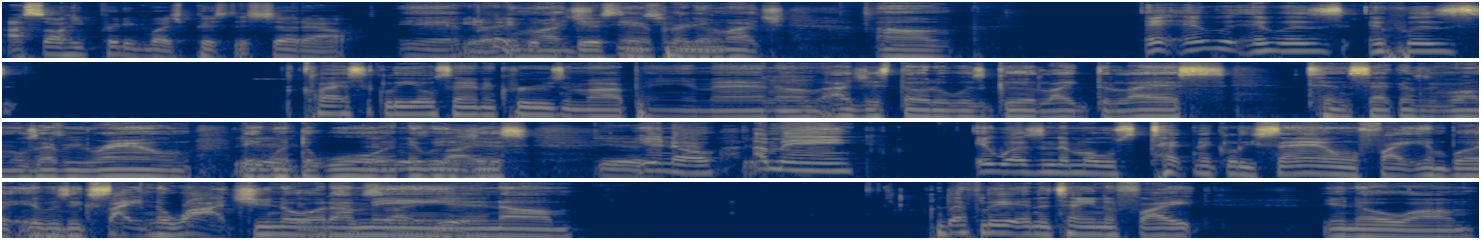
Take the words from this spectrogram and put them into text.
I saw he pretty much pitched the shutout. Yeah, You know, pretty much. distance, yeah, you pretty know. much. Um, it it was it was it was classic Leo Santa Cruz in my opinion, man. Um, Mm-hmm. I just thought it was good. Like the last ten seconds of almost every round, they Yeah, went to war, and it was like- just yeah. you know. I mean. It wasn't the most technically sound fighting, but it was exciting to watch. You know what I exciting, mean? yeah. And um, definitely an entertaining fight. You know, um,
